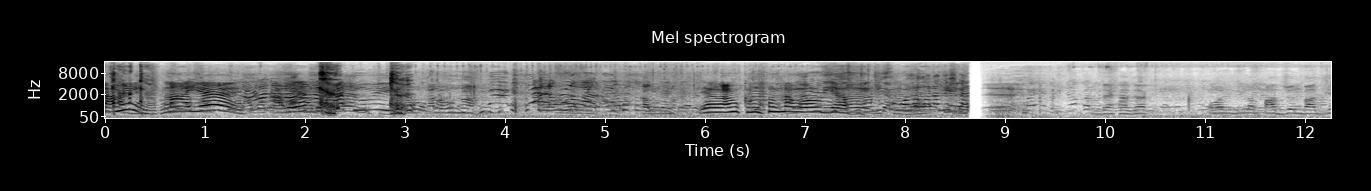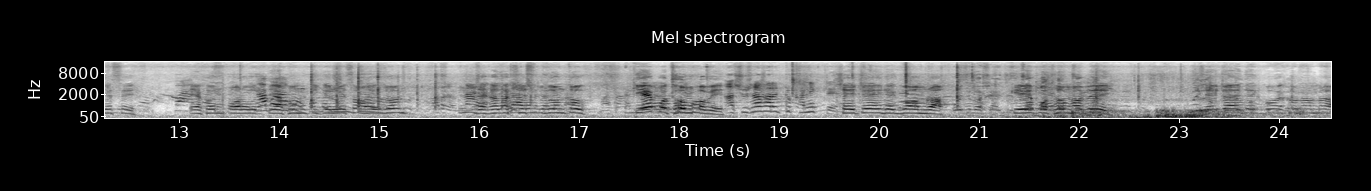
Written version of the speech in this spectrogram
আমি? না ইয়ে। আমি না ওর দেখা যাক দিলাম পাঁচজন বাদ গেছে। এখন পরবর্তী এখনও টিকে রয়েছে অনেকজন। দেখা যাক শেষ পর্যন্ত কে প্রথম হবে। সেইটাই দেখব আমরা। কে প্রথম হবে? সেটাই দেখব এখন আমরা।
